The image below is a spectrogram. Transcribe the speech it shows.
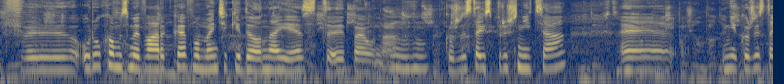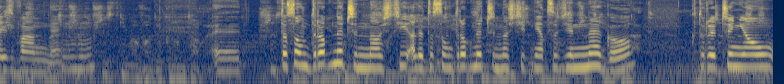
w, uruchom zmywarkę w momencie, kiedy ona jest e, pełna. Korzystaj z prysznica, e, nie korzystaj z wanny. E, to są drobne czynności, ale to są drobne czynności dnia codziennego, które czynią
